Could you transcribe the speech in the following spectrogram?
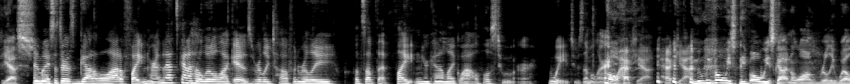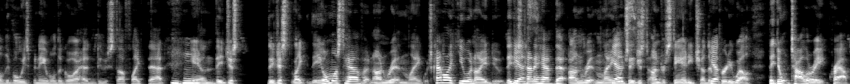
yes And my sister's got a lot of fight in her. And that's kind of how Little Lock is really tough and really puts up that fight. And you're kind of like, wow, those two are way too similar. Oh heck yeah, heck yeah! I mean, we've always they've always gotten along really well. They've always been able to go ahead and do stuff like that, Mhm. and they just they just like they almost have an unwritten language, kind of like you and I do. They just Yes. kind of have that unwritten language. Yes. They just understand each other Yep. pretty well. They don't tolerate crap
